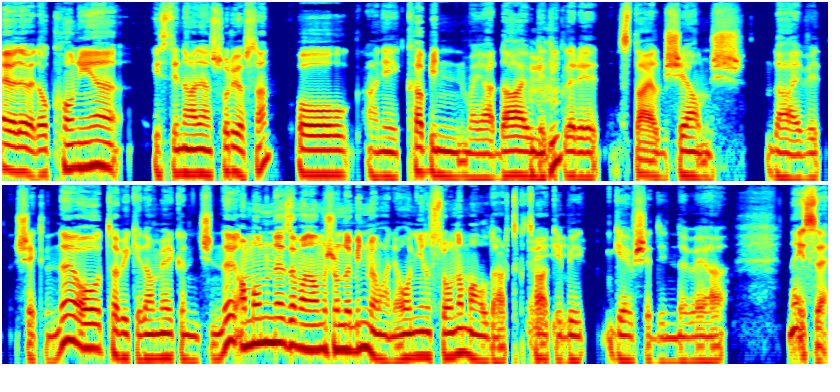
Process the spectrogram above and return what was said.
evet evet o konuya istinaden soruyorsan o hani kabin veya dağ ev dedikleri style bir şey almış dağ evi şeklinde. O tabii ki de Amerika'nın içinde ama onu ne zaman almış onu da bilmiyorum. Hani 10 yıl sonra mı aldı artık takibi gevşediğinde veya neyse.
